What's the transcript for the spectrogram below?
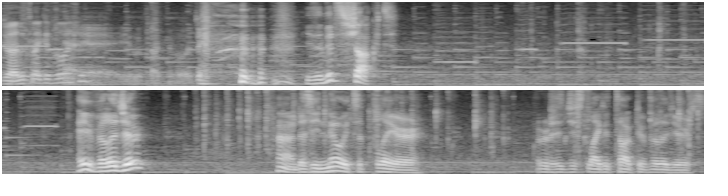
Do I look like a Yeah, villager? yeah, you look like the villager. He's a bit shocked. Hey, villager. Huh, does he know it's a player? Or does he just like to talk to villagers?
